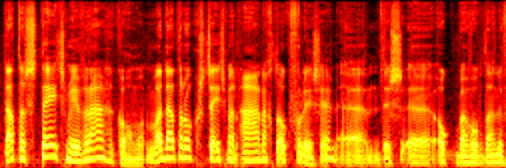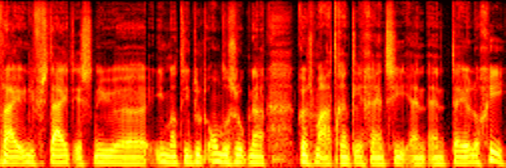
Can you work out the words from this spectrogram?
Dat er steeds meer vragen komen. Maar dat er ook steeds meer aandacht ook voor is. Hè. Uh, dus uh, ook bijvoorbeeld aan de Vrije Universiteit is nu uh, iemand die doet onderzoek naar kunstmatige intelligentie en, en theologie.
